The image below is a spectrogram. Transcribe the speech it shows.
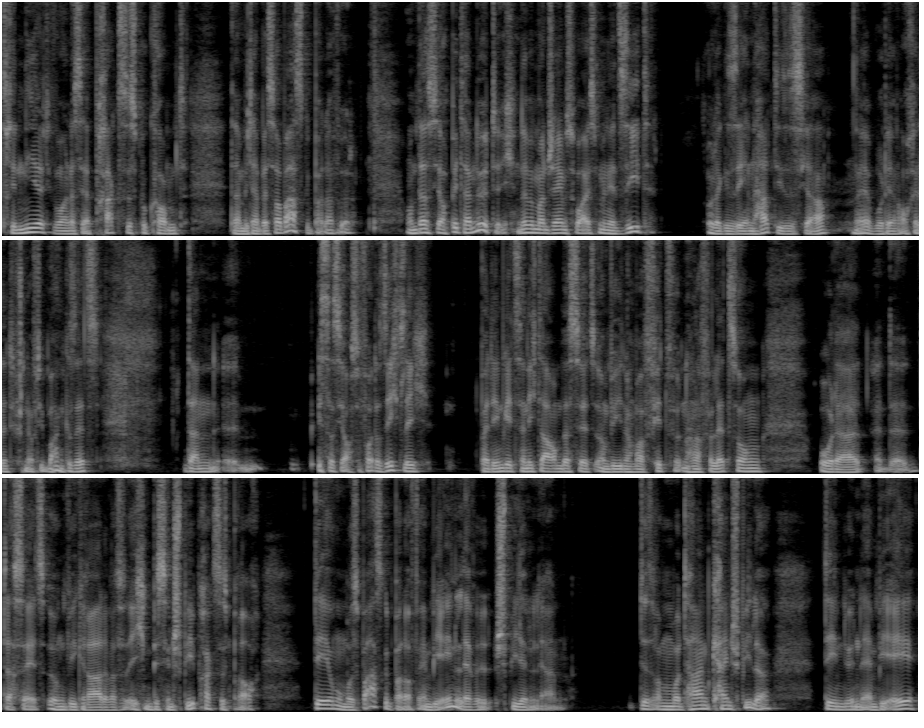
trainiert, wir wollen, dass er Praxis bekommt, damit er besser Basketballer wird. Und das ist ja auch bitter nötig. Ne, wenn man James Wiseman jetzt sieht, oder gesehen hat dieses Jahr, ne, er wurde ja auch relativ schnell auf die Bank gesetzt, dann äh, ist das ja auch sofort ersichtlich. Bei dem geht es ja nicht darum, dass er jetzt irgendwie nochmal fit wird nach einer Verletzung oder äh, dass er jetzt irgendwie gerade, was weiß ich, ein bisschen Spielpraxis braucht. Der Junge muss Basketball auf NBA-Level spielen lernen. Das ist aber momentan kein Spieler, den du in der NBA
